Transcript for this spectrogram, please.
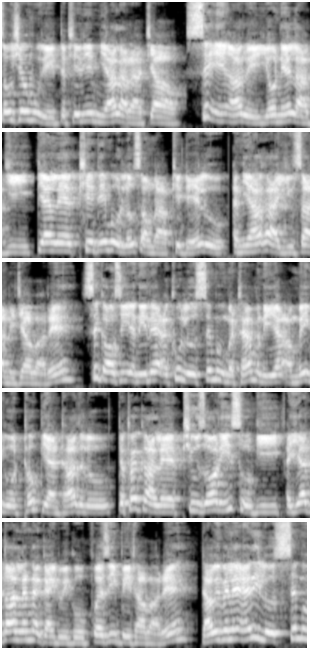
ဆုံးရှုံးမှုတွေတဖြည်းဖြည်းများလာတာကြောင့်စစ်အင်အားတွေလျော့နေလာပြီးပြန်လည်ဖြည့်တင်းဖို့လှုံ့ဆော်တာဖြစ်တယ်လို့အများကယူဆနေကြပါတယ်စစ်ကောင်စီအနေနဲ့အခုလိုစစ်မှုမထမ်းမနေရအမိန့်ကို ထုတ်ပြန်ထားသလိုတစ်ဖက်ကလည်းဖြူစောရီဆိုပြီးအယက်သားလက်နက်ကင်တွေကိုဖွဲ့စည်းပေးထားပါတယ်ဒါပေမဲ့လည်းအဲ့ဒီလိုစစ်မှု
